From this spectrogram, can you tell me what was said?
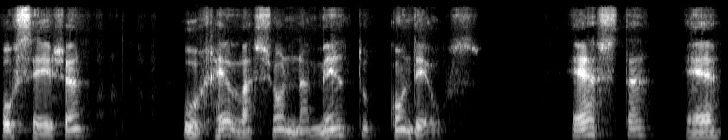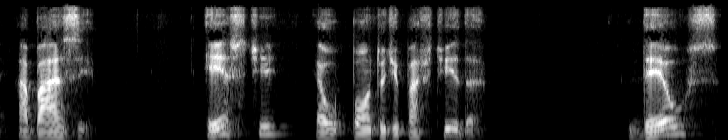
ou seja, o relacionamento com Deus. Esta é a base. Este é o ponto de partida. Deus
